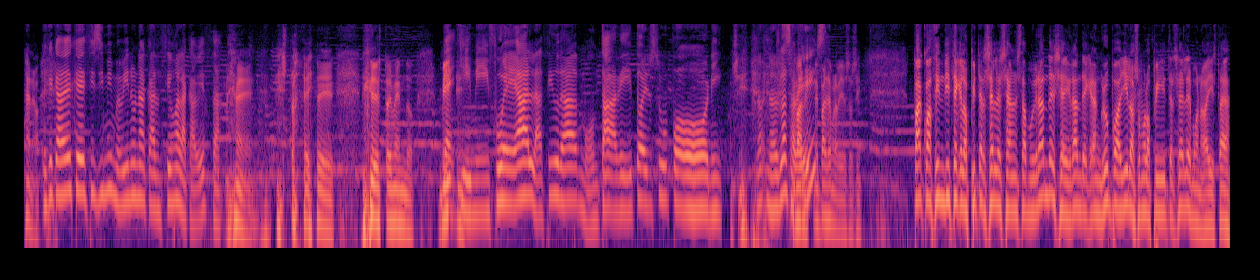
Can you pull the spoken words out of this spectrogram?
Bueno, Es que cada vez que decís Jimmy me viene una canción a la cabeza. esto es, es tremendo. Mi- Jimmy fue a la ciudad montadito en su pony. ¿No, ¿no os la sabéis? Vale, me parece maravilloso, sí. Paco Acín dice que los Peter Sellers han estado muy grandes, el grande, gran grupo allí, lo somos los Peter Sellers, bueno, ahí está.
